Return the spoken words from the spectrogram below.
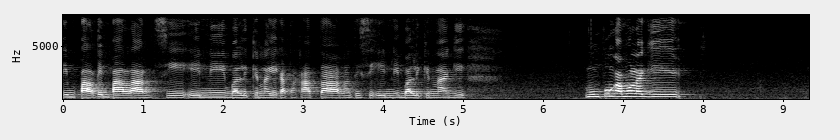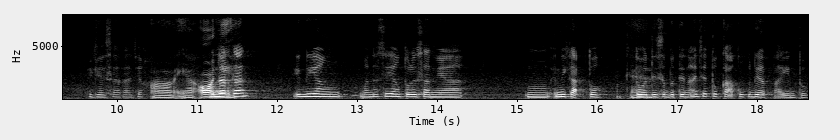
timpal-timpalan. Si ini balikin lagi kata-kata, nanti si ini balikin lagi. Mumpung kamu lagi, digeser aja Kak. ah ya, oh benar nih. kan ini yang mana sih yang tulisannya hmm, ini kak tuh Oke. tuh disebutin aja tuh kak aku diapain tuh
